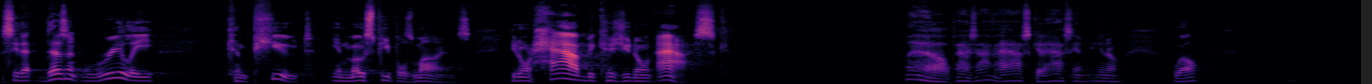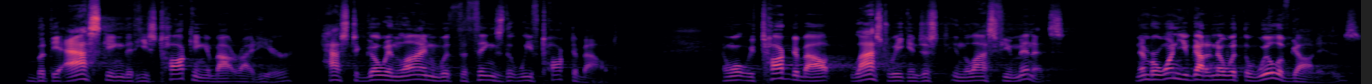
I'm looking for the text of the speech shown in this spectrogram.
See, that doesn't really compute in most people's minds. You don't have because you don't ask. Well, Pastor, I've asked it, asking, you know. Well, but the asking that he's talking about right here has to go in line with the things that we've talked about. And what we've talked about last week and just in the last few minutes number one, you've got to know what the will of God is.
